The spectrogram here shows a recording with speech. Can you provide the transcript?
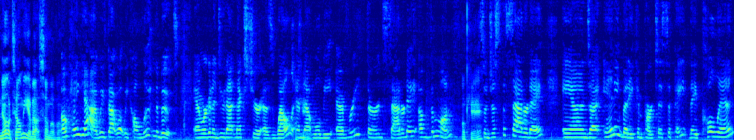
No, tell me about some of them. Okay, yeah, we've got what we call Loot in the Boot, and we're going to do that next year as well, and Okay. that will be every third Saturday of the month. Okay. So just the Saturday, and uh, anybody can participate. They pull in.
